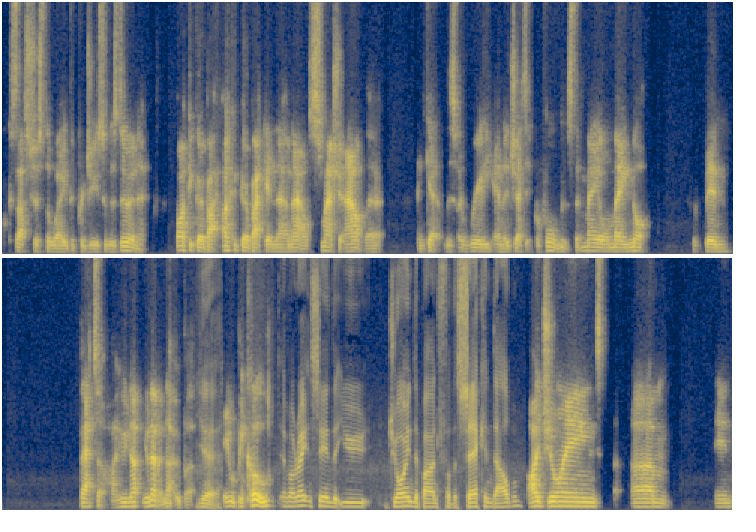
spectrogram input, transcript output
because that's just the way the producer was doing it. If I could go back, I could go back in there now, smash it out there, and get this a really energetic performance that may or may not have been better. Who know? You'll never know, but Yeah. it would be cool. Am I right in saying that you joined the band for the second album? I joined um, in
